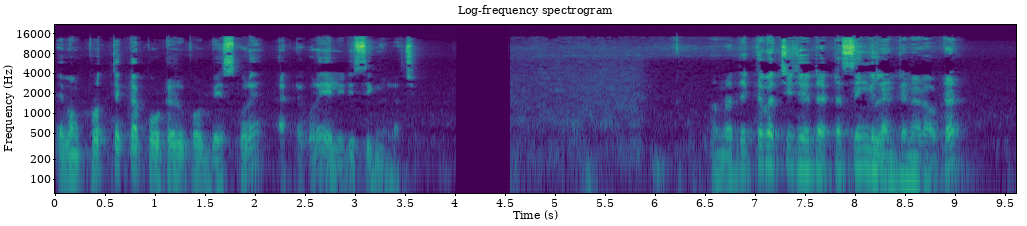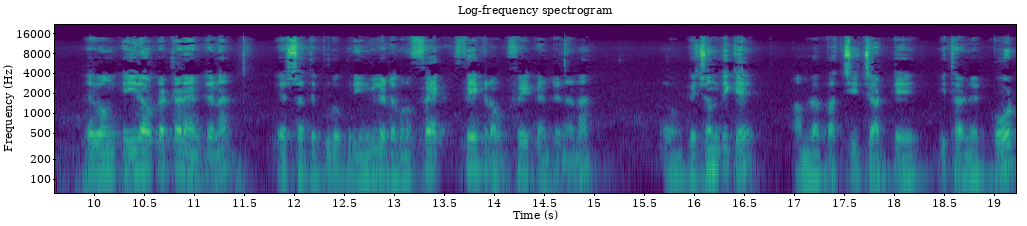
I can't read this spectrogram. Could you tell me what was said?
এবং প্রত্যেকটা পোর্টের উপর বেস করে একটা করে এলইডি সিগন্যাল আছে। আমরা দেখতে পাচ্ছি যে এটা একটা সিঙ্গেল অ্যান্টেনা রাউটার এবং এই রাউটারটার অ্যান্টেনা এর সাথে পুরোপুরি ইনবিল এটা কোনো fake fake route fake antenna না। এবং পেছন দিকে আমরা পাচ্ছি চারটে ইথারনেট পোর্ট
